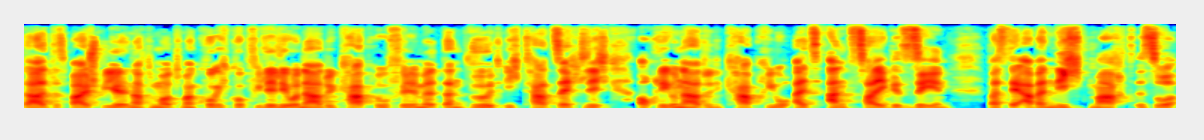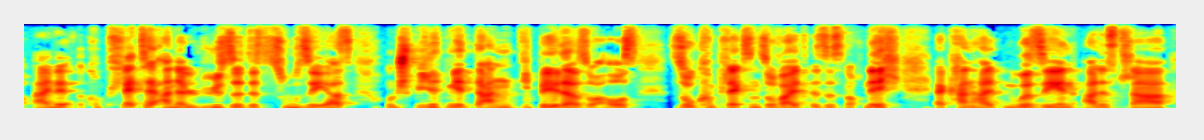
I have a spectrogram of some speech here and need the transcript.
da das Beispiel nach dem Motto, man guck, ich gucke viele Leonardo DiCaprio-Filme, dann würde ich tatsächlich auch Leonardo DiCaprio als Anzeige sehen. Was der aber nicht macht, ist so eine komplette Analyse des Zusehers und spielt mir dann die Bilder so aus. So komplex und so weit ist es noch nicht. Er kann halt nur sehen, alles klar,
